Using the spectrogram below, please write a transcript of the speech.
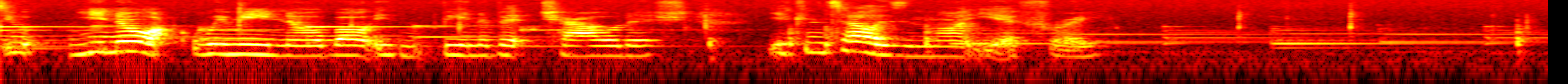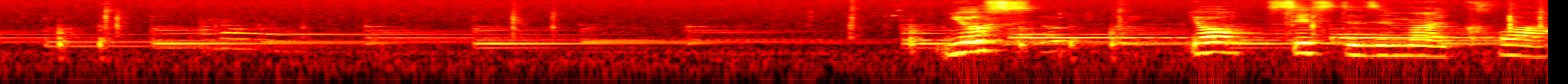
See, you know what we mean now about him being a bit childish. You can tell he's in like year three. Your your sister's in my class.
